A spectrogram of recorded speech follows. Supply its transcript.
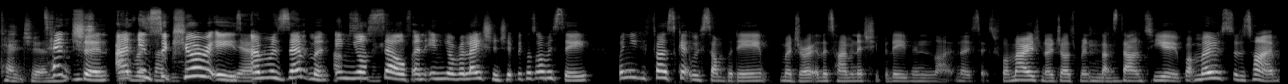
tension. tension and, resentment. insecurities Yeah. and resentment in yourself and in your relationship because obviously when you first get with somebody majority of the time unless you believe in like no sex before marriage no judgment that's Mm. down to you but most of the time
